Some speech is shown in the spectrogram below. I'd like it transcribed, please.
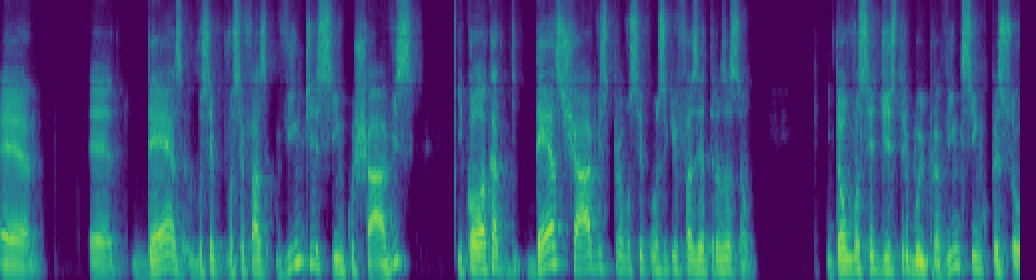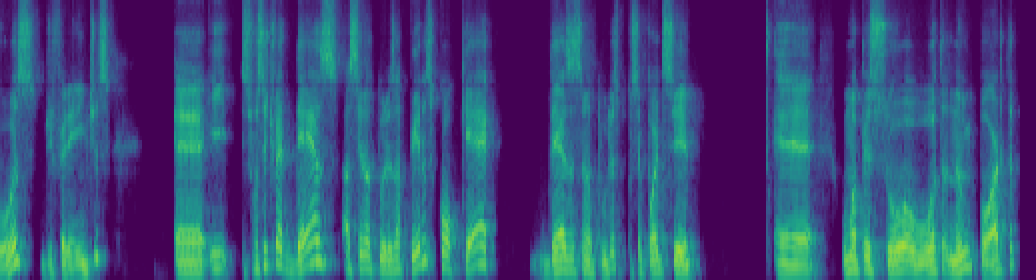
é, é, 10, você, você faz 25 chaves e coloca 10 chaves para você conseguir fazer a transação. Então, você distribui para 25 pessoas diferentes, é, e se você tiver 10 assinaturas apenas, qualquer 10 assinaturas, você pode ser é, uma pessoa ou outra, não importa,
